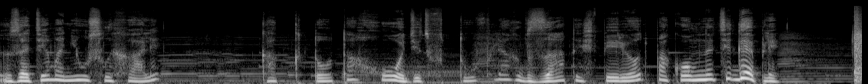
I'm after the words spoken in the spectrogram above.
Затем они услыхали, как кто-то ходит в туфлях взад и вперед по комнате Гэпли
